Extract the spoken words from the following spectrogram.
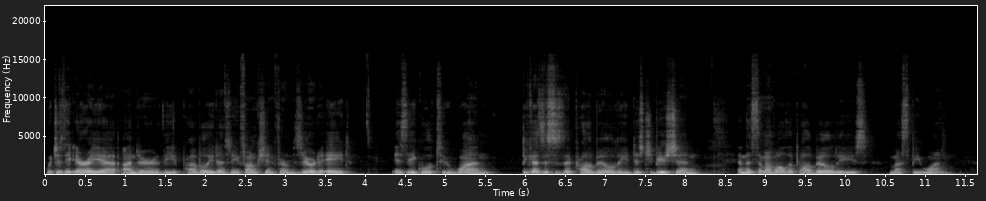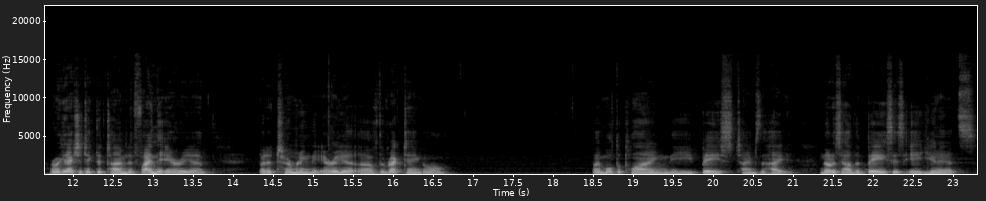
which is the area under the probability density function from 0 to 8, is equal to 1 because this is a probability distribution and the sum of all the probabilities must be 1. Or we can actually take the time to find the area by determining the area of the rectangle by multiplying the base times the height. Notice how the base is 8 units.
